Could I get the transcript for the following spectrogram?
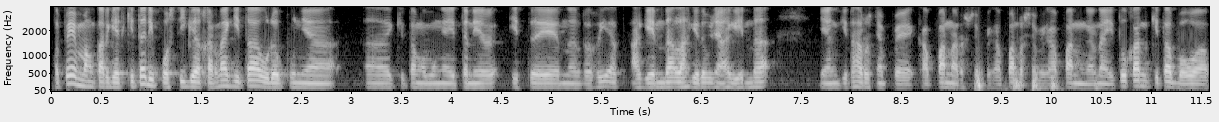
Tapi emang target kita di pos 3 karena kita udah punya uh, kita ngomongnya itinerary agenda lah kita punya agenda yang kita harus nyampe kapan harus nyampe kapan harus nyampe kapan. Karena itu kan kita bawa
